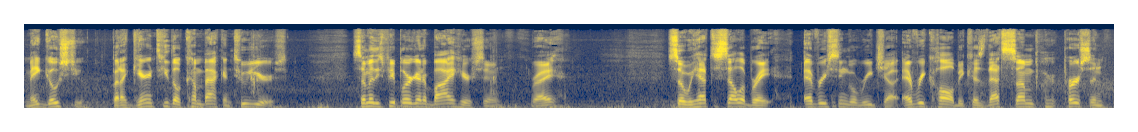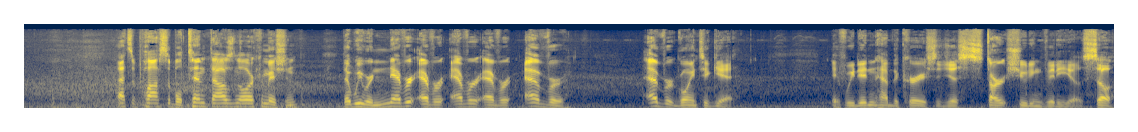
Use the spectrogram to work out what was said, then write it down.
may ghost you, but I guarantee they'll come back in two years. Some of these people are gonna buy here soon, right? So we have to celebrate every single reach out, every call, because that's some per- person, that's a possible $10,000 commission that we were never, ever, ever, ever, ever, ever going to get if we didn't have the courage to just start shooting videos. So,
